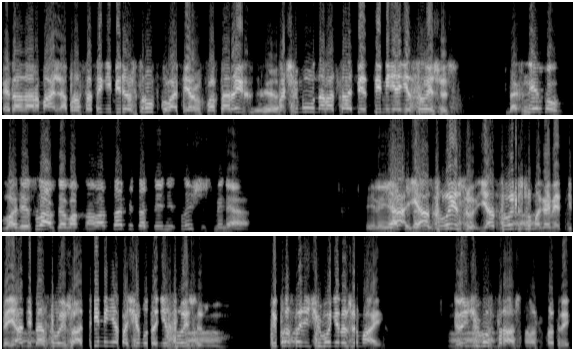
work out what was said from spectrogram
Это нормально, просто ты не берешь трубку, во-первых. Во-вторых, почему на WhatsApp ты меня не слышишь? Так нету, Владислав, на WhatsApp-то ты не слышишь меня? Или Я, тебя я не слышу, я слышу, А. Магомед, тебя, я А. тебя слышу, а ты меня почему-то не слышишь. А, Ты просто ничего не нажимай. а, Ну ничего страшного, смотри.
